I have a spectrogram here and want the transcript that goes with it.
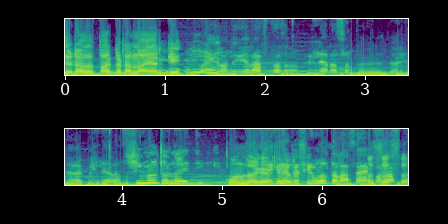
যেটা তার কাটা নাই আর কি। কোন জায়গায় এখানে একটা শিমলতলা আছে আচ্ছা, আচ্ছা।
